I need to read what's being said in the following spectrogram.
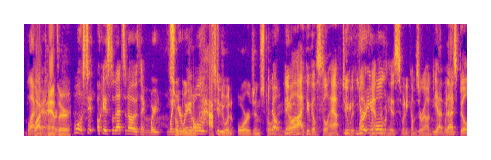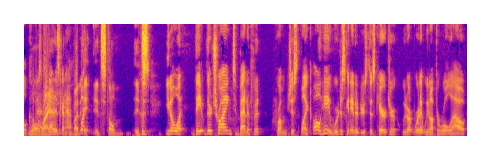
Black, Panther. Well, see, okay, so that's another thing where when so you're we able don't have to, do an origin story. No, you- No, I think they'll still have to you- with Black Panther able- when his when he comes around. Yeah, when that- his bill comes. well, right, that is gonna happen. but But- it, it's still it's Because you know what they they're trying to benefit from just like oh hey we're just gonna introduce this character. We don't we're not, we don't have to roll out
